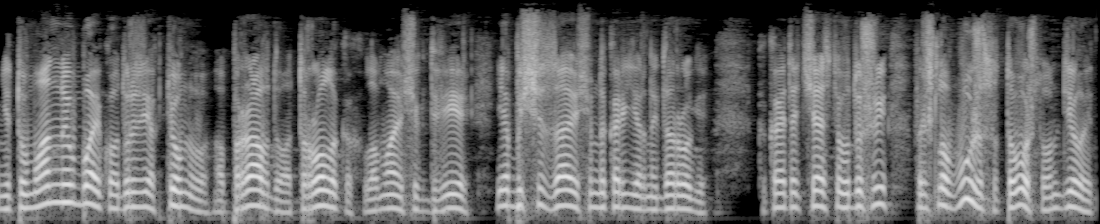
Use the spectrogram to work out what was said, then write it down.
Не туманную байку о друзьях темного, а правду о троллоках, ломающих дверь и об исчезающем на карьерной дороге. Какая-то часть его души пришла в ужас от того, что он делает,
